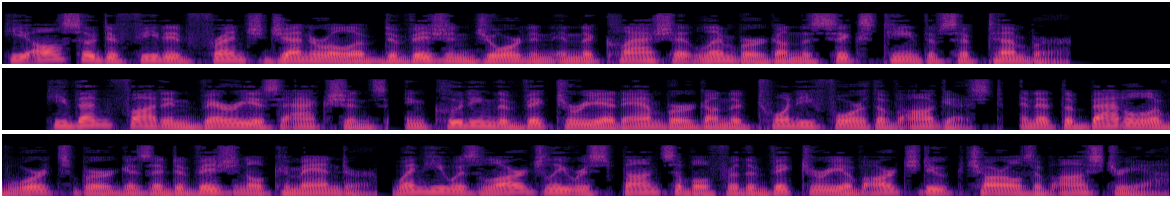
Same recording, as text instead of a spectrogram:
He also defeated French General of Division Jourdan in the clash at Limburg on 16 September. He then fought in various actions, including the victory at Amberg on 24 August, and at the Battle of Würzburg as a divisional commander, when he was largely responsible for the victory of Archduke Charles of Austria.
